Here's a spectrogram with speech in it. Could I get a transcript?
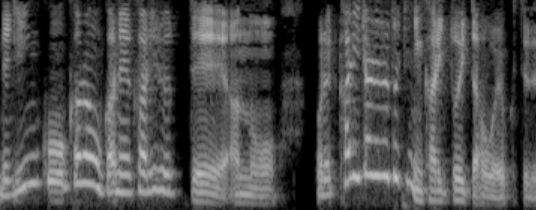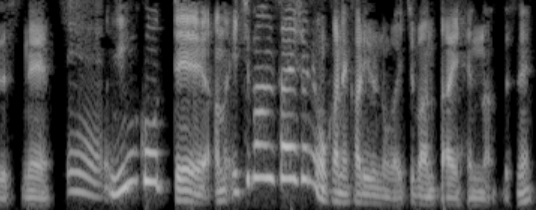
で、銀行からお金借りるって、あの、これ借りられるときに借りといた方がよくてですね、ええ銀行って、あの、一番最初にお金借りるのが一番大変なんですね。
